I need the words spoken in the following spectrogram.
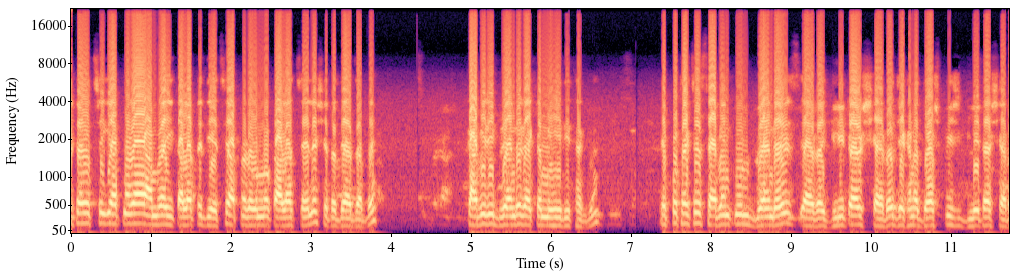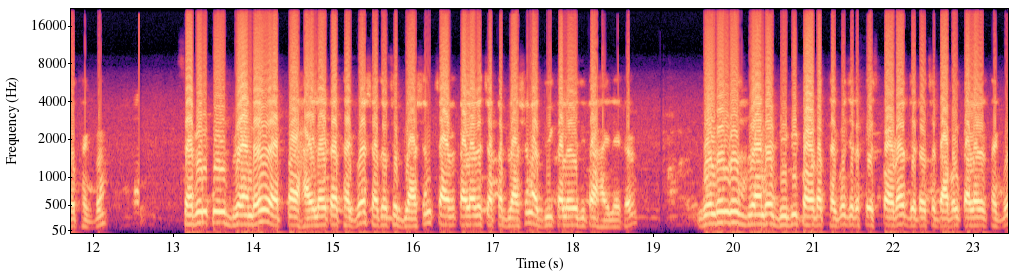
এটা হচ্ছে কি আপনারা, আমরা এই কালারটা দিয়েছি, আপনারা অন্য কালার চাইলে সেটা দেওয়া যাবে। কাবেরি ব্র্যান্ডের একটা মেহেদি থাকবে। এরপর থাকছে সেভেন কুল ব্র্যান্ডের গ্লিটার শ্যাডো যেখানে দশ পিস গ্লিটার শ্যাডো থাকবে। সেভেন কুল ব্র্যান্ডের আপনার হাইলাইটার থাকবে, সাথে হচ্ছে ব্লাশন চার কালারের চারটা ব্লাশন আর দুই কালারের দুইটা হাইলাইটার গোল্ডেন রোজ ব্র্যান্ডের বিবি পাউডার থাকবে, যেটা ফেস পাউডার যেটা হচ্ছে ডাবল কালারের থাকবে।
